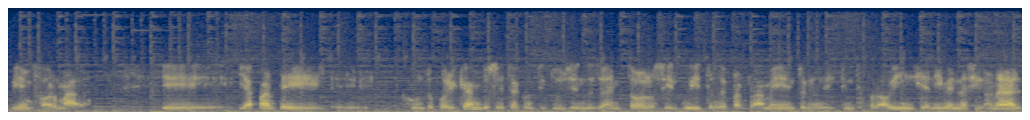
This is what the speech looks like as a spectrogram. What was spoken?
bien formada. Eh, y aparte, junto por el cambio se está constituyendo ya en todos los circuitos, departamentos, en las distintas provincias, a nivel nacional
